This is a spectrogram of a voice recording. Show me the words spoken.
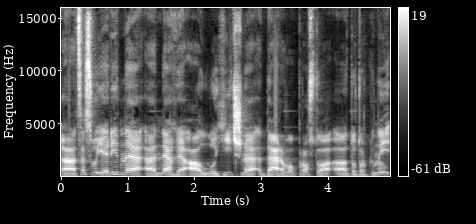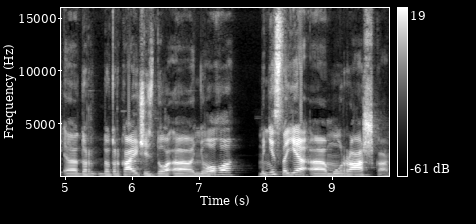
Е, Це своєрідне негеалогічне негеологічне дерево. Просто е, доторкни, е, доторкаючись до е, нього, мені стає е, мурашка.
